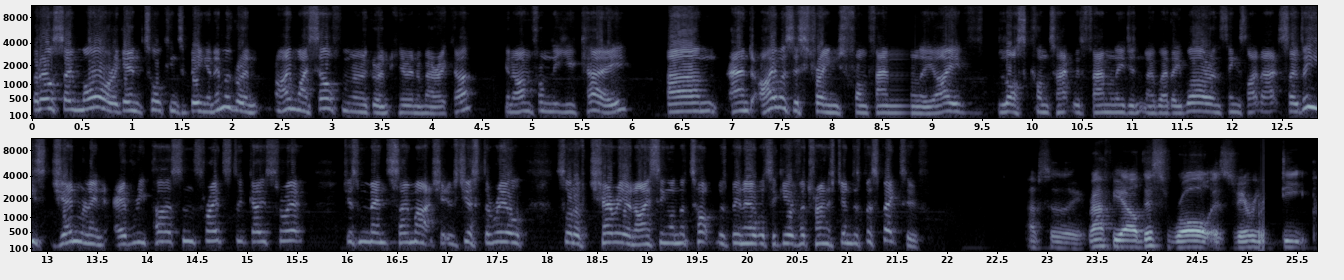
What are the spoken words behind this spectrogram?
but also more, again, talking to being an immigrant. I myself am an immigrant here in America. You know, I'm from the UK um, and I was estranged from family. I've lost contact with family, didn't know where they were, and things like that. So these generally in every person threads that go through it just meant so much. It was just the real sort of cherry and icing on the top was being able to give a transgender perspective. Absolutely. Rafael, this role is very deep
